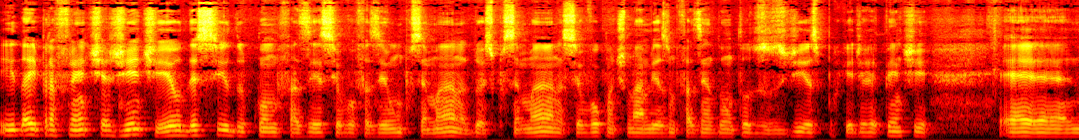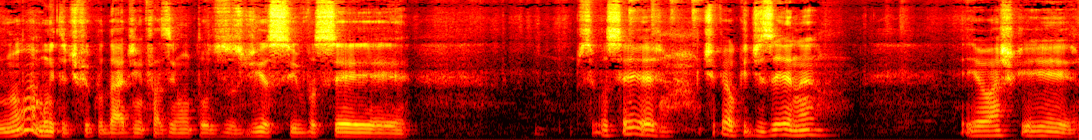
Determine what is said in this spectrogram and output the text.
e daí para frente a gente, eu decido como fazer, se eu vou fazer um por semana, dois por semana, se eu vou continuar mesmo fazendo um todos os dias, porque de repente é, não há muita dificuldade em fazer um todos os dias se você se você tiver o que dizer, né? Eu acho que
